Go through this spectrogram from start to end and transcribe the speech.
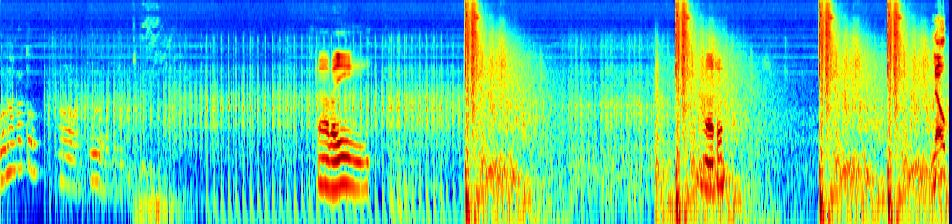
दो नंबर तो टू क्या भाई। अरे। Nope.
